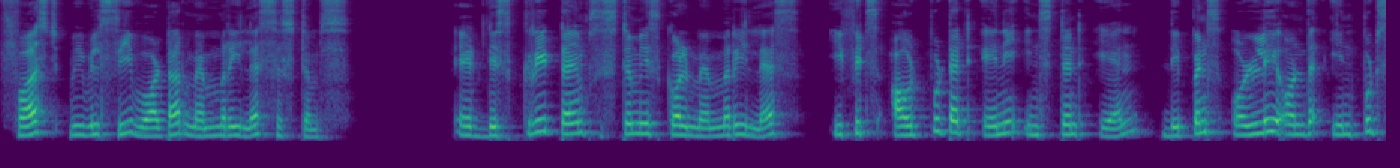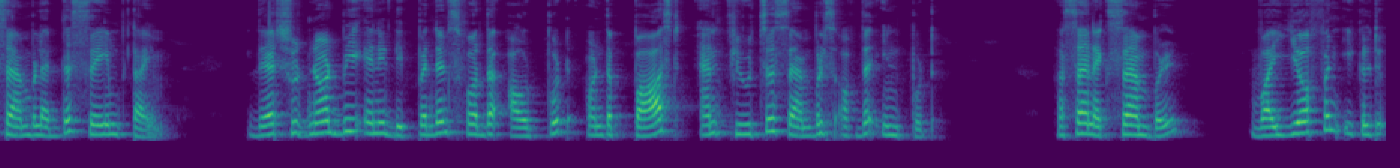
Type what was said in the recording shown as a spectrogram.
First, we will see what are memoryless systems. A discrete time system is called memoryless if its output at any instant n depends only on the input sample at the same time. There should not be any dependence for the output on the past and future samples of the input. As an example, y of n equal to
